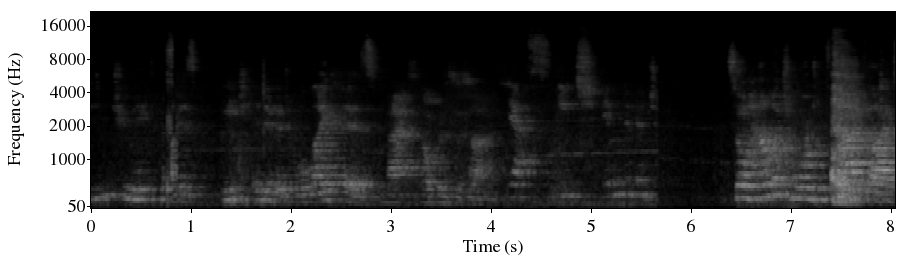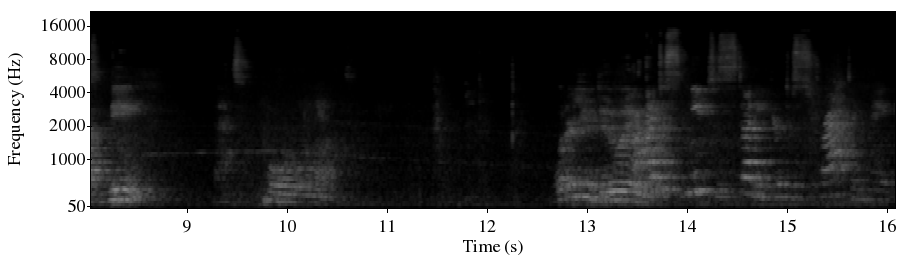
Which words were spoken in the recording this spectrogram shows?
Didn't you make this as each individual life is? Max opens his eyes. Yes, each individual. So how much more do five lives mean? That's four more lives. What are you doing? I just need to study. You're distracting me.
